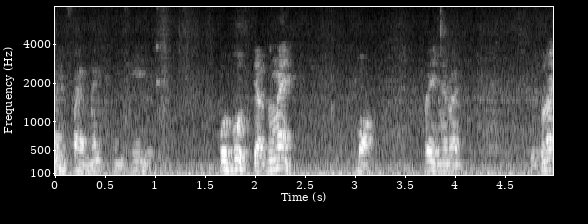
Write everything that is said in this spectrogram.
ต ทำไมไฟไม่คงที่พูดพูดเจ็บตรงไหนบอกไปเห็นไหมอยู่ตรงไหน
